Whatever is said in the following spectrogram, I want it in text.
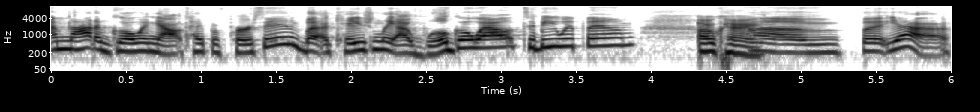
I'm not a going out type of person, but occasionally I will go out to be with them. Okay, Um, but yeah.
